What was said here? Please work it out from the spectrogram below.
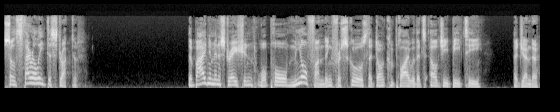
so thoroughly destructive. The Biden administration will pull meal funding for schools that don't comply with its LGBT agenda,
